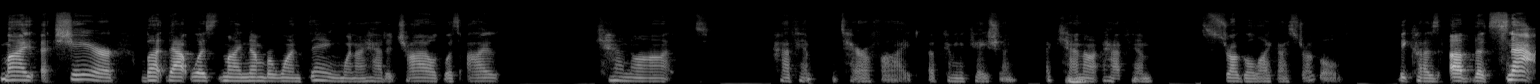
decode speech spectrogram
my uh, share, but that was my number one thing when I had a child was I cannot have him terrified of communication. I Mm-hmm. cannot have him struggle like I struggled because of the snap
